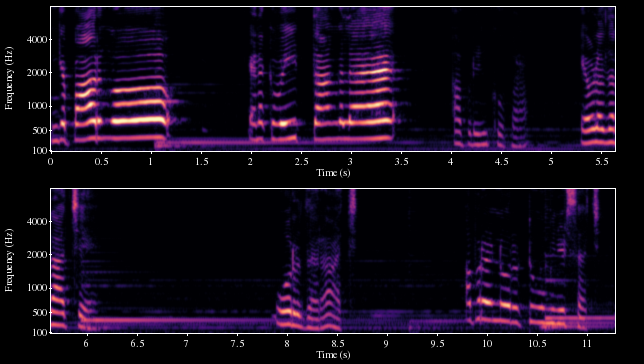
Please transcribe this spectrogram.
இங்கே பாருங்கோ. எனக்கு வெயிட் தாங்கலை. அப்படின்னு கூப்பிட்றான். எவ்வளோ தரம் ஆச்சு? ஒரு தரம் ஆச்சு. அப்புறம் இன்னொரு டூ மினிட்ஸ் ஆச்சு.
